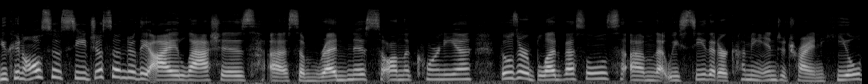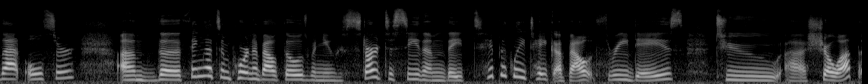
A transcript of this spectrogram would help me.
You can also see just under the eyelashes uh, some redness on the cornea. Those are blood vessels um, that we see that are coming in to try and heal that ulcer. Um, the thing that's important about those when you start to see them, they typically take about three days to uh, show up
